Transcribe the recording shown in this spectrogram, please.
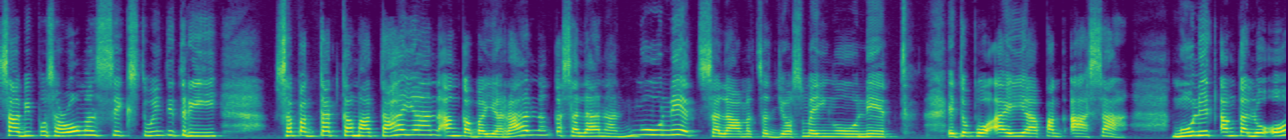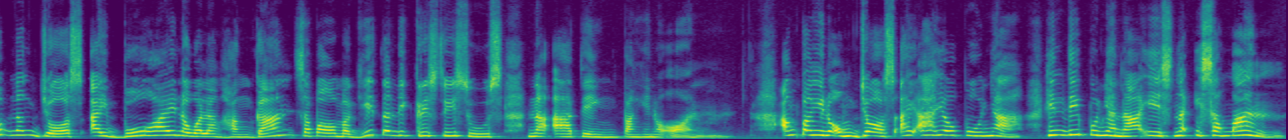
Sabi po sa Romans 6.23, sapagkat kamatayan ang kabayaran ng kasalanan, ngunit, salamat sa Diyos, may ngunit. Ito po ay uh, pag-asa. Ngunit ang kaloob ng Diyos ay buhay na walang hanggan sa pamamagitan ni Kristo Jesus na ating Panginoon. Ang Panginoong Diyos ay ayaw po niya. Hindi po niya nais na isa man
